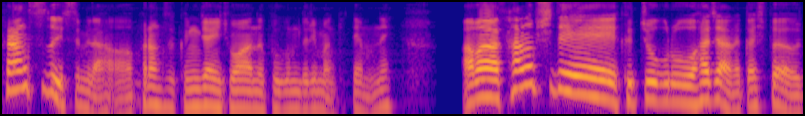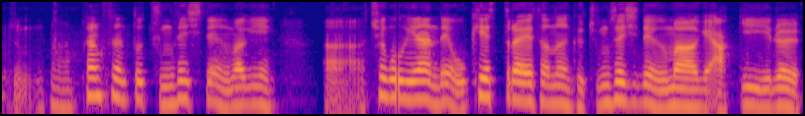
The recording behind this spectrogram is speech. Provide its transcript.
프랑스도 있습니다. 어, 프랑스 굉장히 좋아하는 부금들이 많기 때문에 아마 산업시대 그쪽으로 하지 않을까 싶어요. 좀, 어, 프랑스는 또 중세시대 음악이 아, 최고긴 한데 오케스트라에서는 그 중세시대 음악의 악기를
